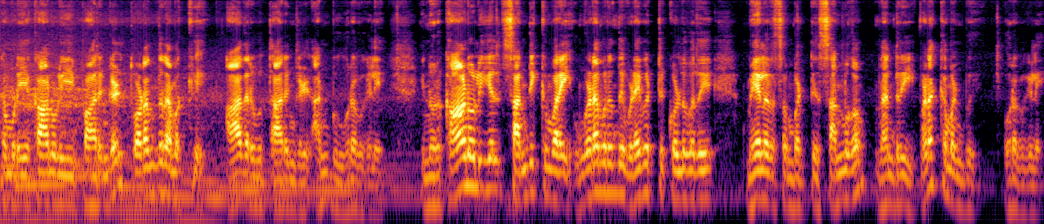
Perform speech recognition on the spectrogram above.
நம்முடைய காணொளியை பாருங்கள் தொடர்ந்து நமக்கு ஆதரவு தாருங்கள் அன்பு உறவுகளே. இன்னொரு காணொளியில் சந்திக்கும் வரை உங்களிடமிருந்து விடைபெற்றுக் கொள்வது மேலரசம்பட்டு சண்முகம். நன்றி வணக்கம் அன்பு உறவுகளே.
